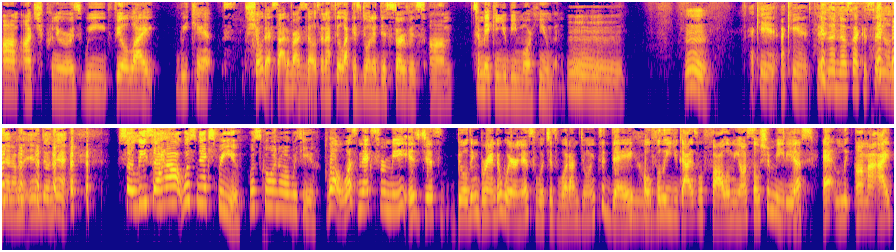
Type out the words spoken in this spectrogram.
um, entrepreneurs, we feel like we can't show that side mm. of ourselves. And I feel like it's doing a disservice um, to making you be more human. Mm. Mm. I can't. I can't. There's nothing else I can say on that. I'm gonna end on that. So Lisa, how what's next for you? What's going on with you? Well, what's next for me is just building brand awareness, which is what I'm doing today. Mm. Hopefully you guys will follow me on social media yes. at on my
